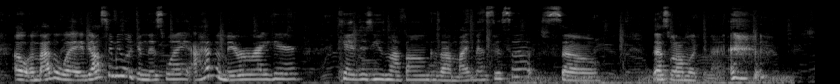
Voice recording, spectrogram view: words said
oh, and by the way, if y'all see me looking this way, I have a mirror right here. Can't just use my phone because I might mess this up. So that's what I'm looking at.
